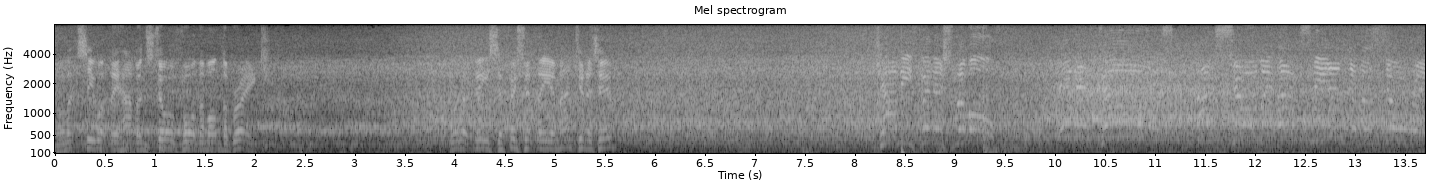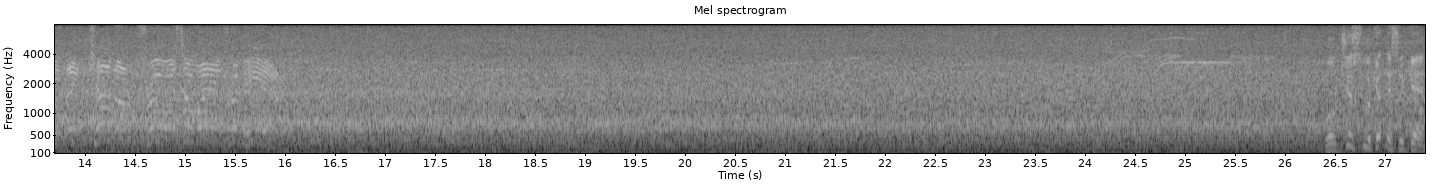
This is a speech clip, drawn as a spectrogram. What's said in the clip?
Well, let's see what they have in store for them on the break. Will it be sufficiently imaginative? Well, just look at this again.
